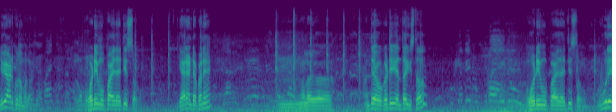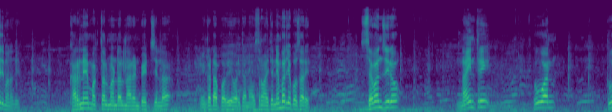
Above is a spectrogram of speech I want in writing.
నువ్వే ఆడుకున్నావు మళ్ళీ? ఒకటి ముప్పై ఐదు అయితే ఇస్తావు. గ్యారంటీ పని? మళ్ళీ మళ్ళా అంతే ఒకటి ఎంత ఇస్తావు? ఓడి ముప్పై ఐదు అయితే ఇస్తావు. ఊరేది మనది? కర్నే మక్తల్ మండల్ నారాయణపేట జిల్లా వెంకటాపవి ఎవరికైనా అవసరం అయితే నెంబర్ చెప్పు ఒకసారి. Seven zero nine three two one two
